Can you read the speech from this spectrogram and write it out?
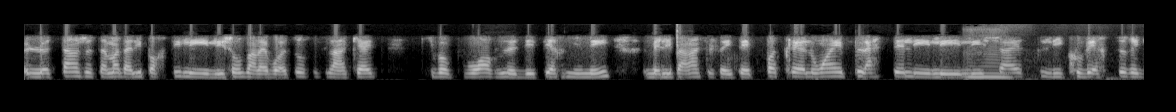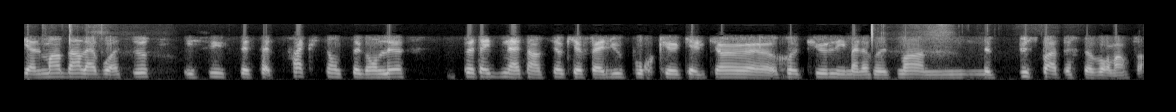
le temps justement d'aller porter les, choses dans la voiture? C'est l'enquête qui va pouvoir le déterminer. Mais les parents, ça n'était pas très loin, plaçaient les, les, mm. chaises, les couvertures également dans la voiture. Et c'est cette fraction de seconde-là peut-être d'inattention qu'il a fallu pour que quelqu'un euh, recule et malheureusement ne puisse pas apercevoir l'enfant.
